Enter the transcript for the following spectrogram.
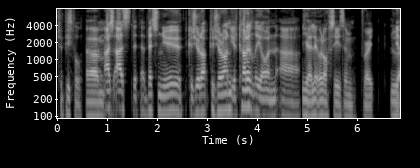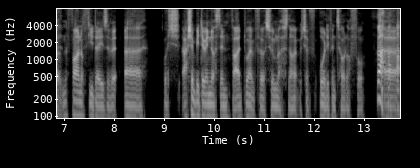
to people Um, as as th- this new because you're because you're on you're currently on uh yeah, little off season break. Yeah. Yeah. In the final few days of it, uh, which I shouldn't be doing nothing, but I went for a swim last night, which I've already been told off for. Uh,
